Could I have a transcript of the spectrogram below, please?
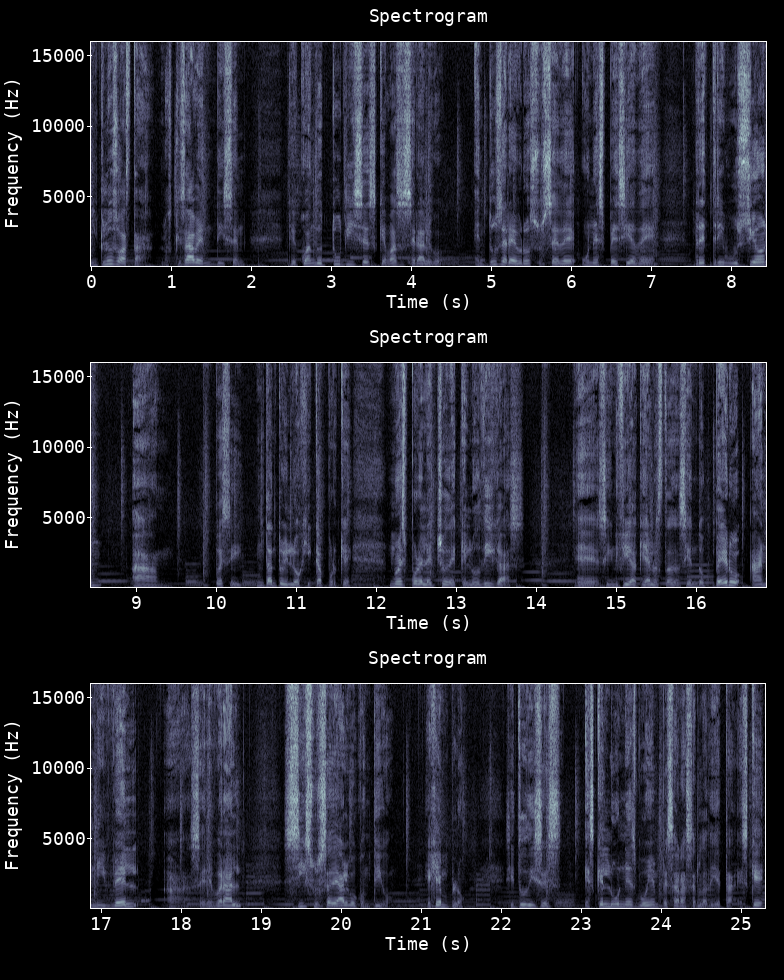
incluso hasta los que saben dicen que cuando tú dices que vas a hacer algo, en tu cerebro sucede una especie de retribución a, pues sí, un tanto ilógica porque no es por el hecho de que lo digas, eh, significa que ya lo estás haciendo, pero a nivel ah, cerebral sí sucede algo contigo. Ejemplo, si tú dices, es que el lunes voy a empezar a hacer la dieta. Es que,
